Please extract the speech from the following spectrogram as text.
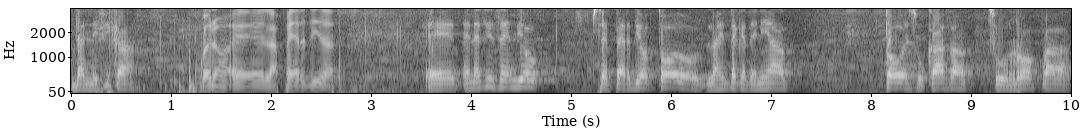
damnificadas. Bueno, eh, las pérdidas. Eh, en ese incendio se perdió todo, la gente que tenía todo en su casa, su ropa,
